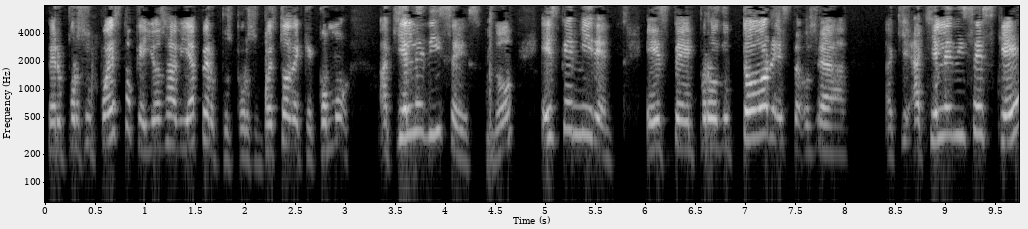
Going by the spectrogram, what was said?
pero por supuesto que yo sabía, pero pues por supuesto de que cómo, ¿a quién le dices? ¿No? Es que miren, este, el productor, este, o sea, ¿a, ¿a quién le dices qué?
